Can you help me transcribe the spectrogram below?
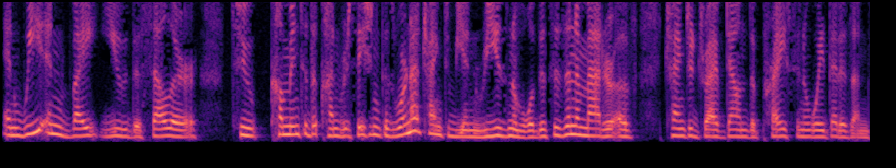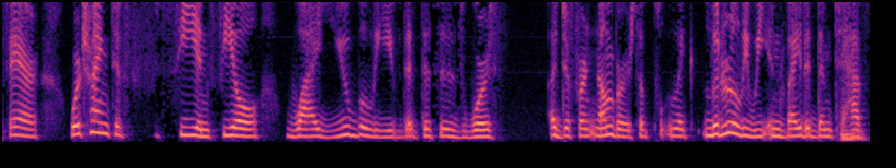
And we invite you the seller to come into the conversation because we're not trying to be unreasonable. This isn't a matter of trying to drive down the price in a way that is unfair. We're trying to f- see and feel why you believe that this is worth a different number so like literally we invited them to mm-hmm. have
